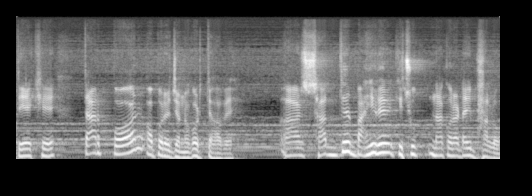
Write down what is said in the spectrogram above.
দেখে, তারপর অপরের জন্য করতে হবে। আর সাধ্যের বাহিরে কিছু না করাটাই ভালো।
